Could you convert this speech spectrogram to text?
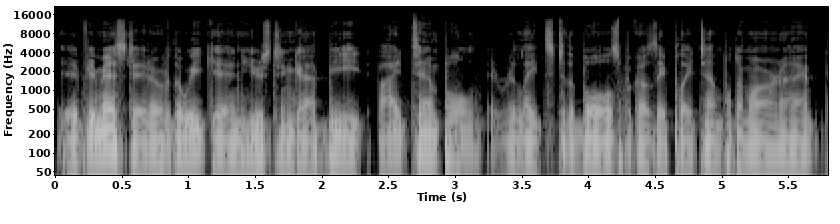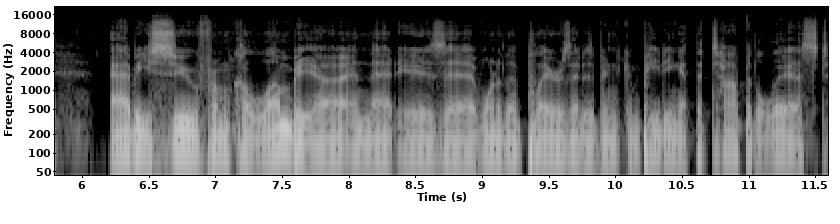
if you missed it over the weekend, Houston got beat by Temple. It relates to the Bulls because they play Temple tomorrow night. Abbey Hsu from Columbia, and that is uh, one of the players that has been competing at the top of the list,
